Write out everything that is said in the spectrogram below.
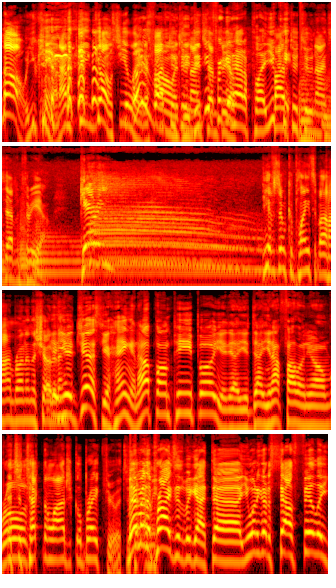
No, you can't. I'm go. See you later. is wrong with you? Did you forget how to play? You can't- 522-9730. Gary, do you have some complaints about how I'm running the show today? You're just, you're hanging up on people. You, you, you're not following your own rules. It's a technological breakthrough. It's Remember te- the I mean- prizes we got. Uh, you want to go to South Philly,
